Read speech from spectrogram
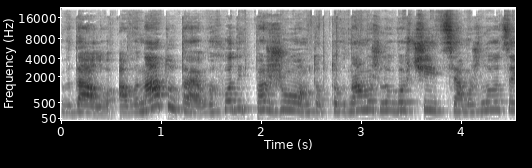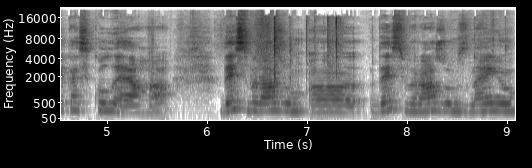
вдалу. А вона тут виходить пажом, тобто вона, можливо, вчиться, можливо, це якась колега. Десь ви разом, е, десь ви разом з нею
